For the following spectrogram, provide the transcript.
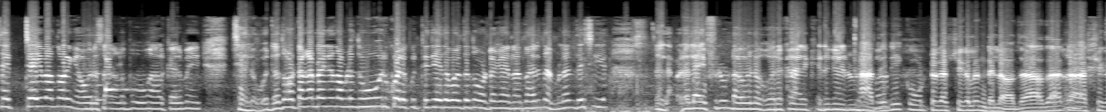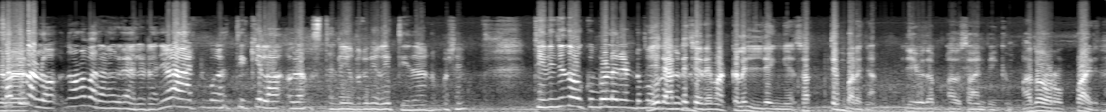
സെറ്റായി വന്നു തുടങ്ങി. ഓരോ സ്ഥലങ്ങളിൽ പോകും ആൾക്കാർ ചിലവരുടെ നോട്ടം കണ്ടു കഴിഞ്ഞാൽ നമ്മൾ എന്തോ ഒരു കൊലക്കുറ്റം ചെയ്ത പോലത്തെ നോട്ടം കാരണം എന്നാലും നമ്മൾ എന്താ ചെയ്യാ? അല്ല അവരുടെ ലൈഫിലുണ്ടാവുമല്ലോ ഓരോ കാലക്കേടും കാര്യങ്ങളും. ഈ കൂട്ടുകക്ഷികൾ ഉണ്ടല്ലോ. അത് അത് ആ കക്ഷികൾ. സത്യം പറഞ്ഞോ? നോണ പറയണ ഒരു കാര്യം ഞങ്ങൾ ആത്മഹത്യക്കുള്ള ഒരു അവസ്ഥ ഞാൻ എത്തിയതാണ്. പക്ഷെ തിരിഞ്ഞു നോക്കുമ്പോൾ രണ്ടു ഈ രണ്ട് ചെറിയ മക്കളില്ലെങ്കിൽ സത്യം പറഞ്ഞ ജീവിതം അവസാനിപ്പിക്കും. അത് ഉറപ്പായിരുന്നു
